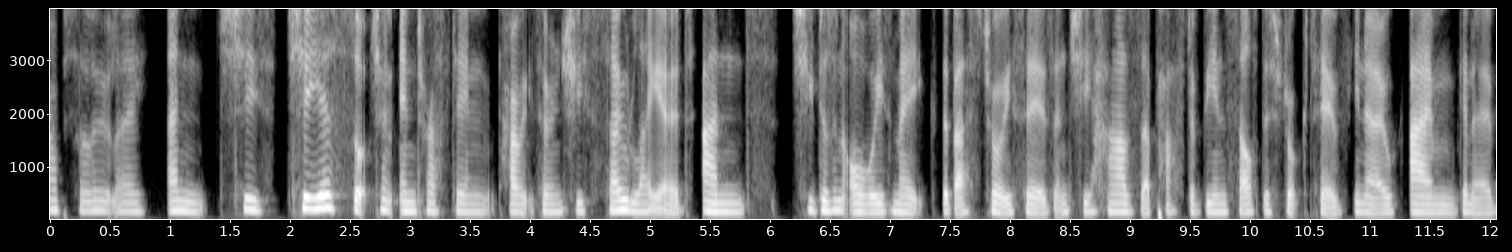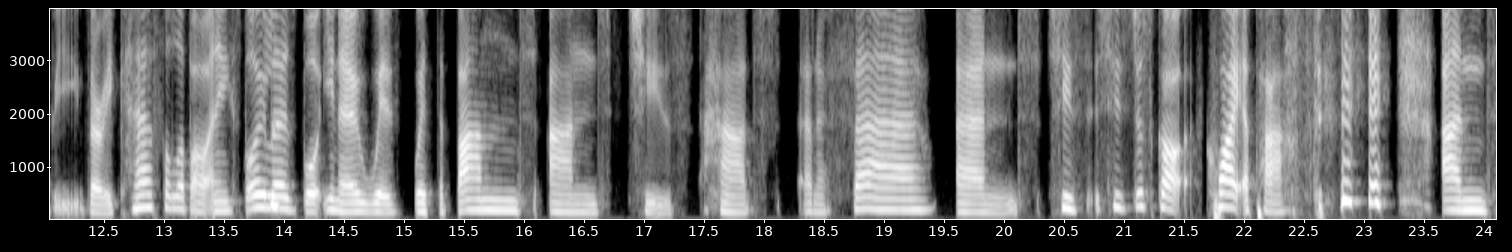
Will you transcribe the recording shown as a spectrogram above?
absolutely and she's she is such an interesting character and she's so layered and she doesn't always make the best choices and she has a past of being self-destructive you know i'm gonna be very careful about any mm. spoilers but you know with with the band and she's had an affair and she's she's just got quite a past. And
